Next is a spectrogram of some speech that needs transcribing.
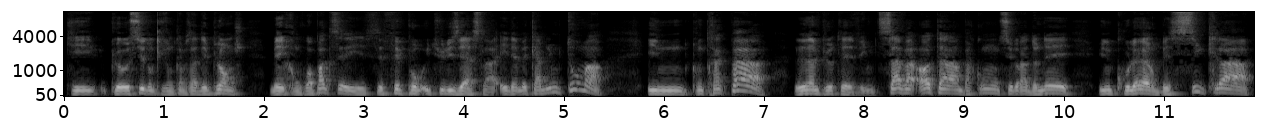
qui, aussi, donc ils ont comme ça des planches, mais qu'on ne voit pas que c'est fait pour utiliser à cela. Et les Mekablim Touma, il ne contracte pas l'impureté. Par contre, s'il leur a donné une couleur besikra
